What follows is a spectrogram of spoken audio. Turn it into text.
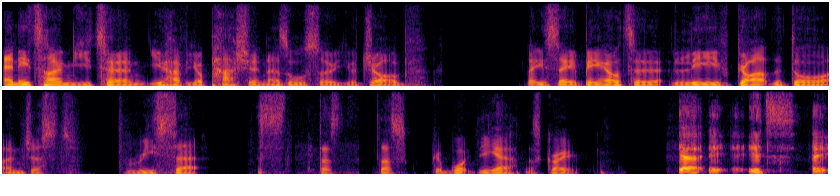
anytime you turn you have your passion as also your job. Like you say, being able to leave, go out the door, and just reset. That's that's, that's what. Yeah, that's great. Yeah, it, it's. I,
